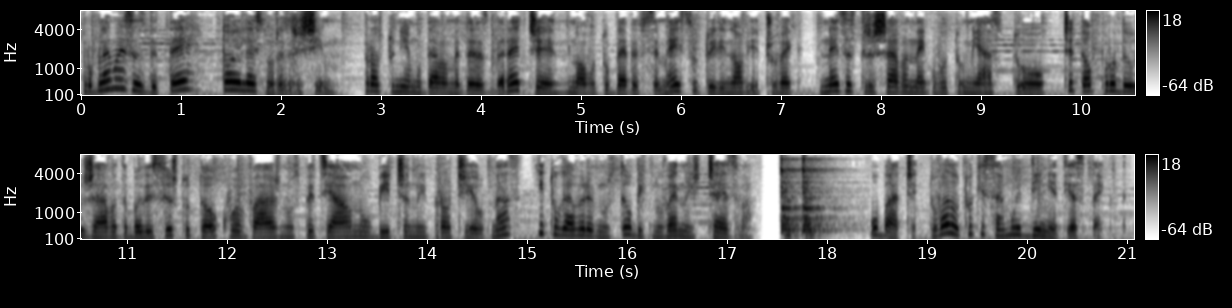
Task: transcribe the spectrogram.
проблема е с дете, той е лесно разрешим. Просто ние му даваме да разбере, че новото бебе в семейството или новия човек не застрашава неговото място, че то продължава да бъде също толкова важно, специално, обичано и прочие от нас и тогава ревността обикновено изчезва. Обаче, това до тук е само единият аспект.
